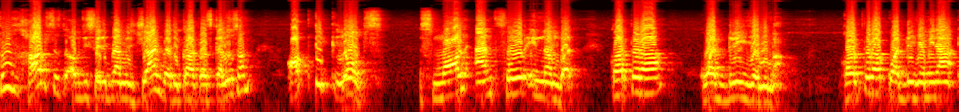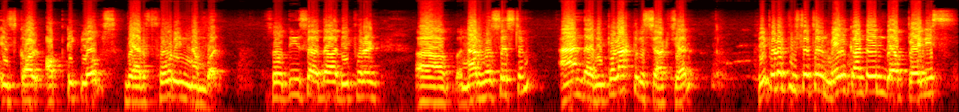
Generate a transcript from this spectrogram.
Two halves of the cerebrum is joined by the corpus callosum. Optic lobes small and four in number. Corpora quadrigemina. Corpora quadrigemina is called optic lobes. They are four in number. So these are the different uh, nervous system and the reproductive structure. Reproductive structure may contain the penis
